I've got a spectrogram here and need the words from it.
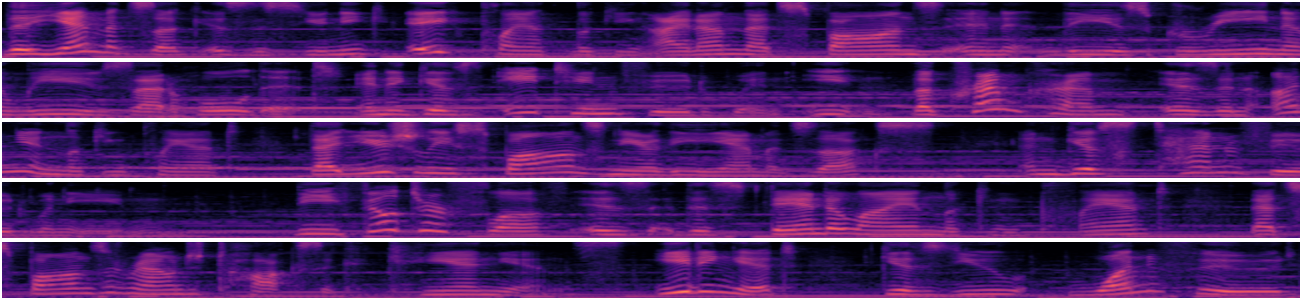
The Yametsuk is this unique eggplant looking item that spawns in these green leaves that hold it, and it gives 18 food when eaten. The Krem Krem is an onion looking plant that usually spawns near the Yametsuks and gives 10 food when eaten. The Filter Fluff is this dandelion looking plant that spawns around toxic canyons. Eating it gives you one food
